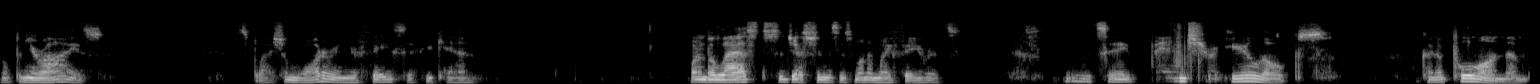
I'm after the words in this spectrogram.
open your eyes, splash some water in your face if you can. One of the last suggestions is one of my favorites you would say, pinch your earlobes, kind of pull on them.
